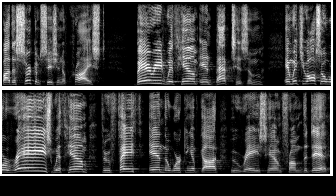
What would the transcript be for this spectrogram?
by the circumcision of Christ buried with him in baptism, in which you also were raised with him through faith in the working of God who raised him from the dead.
